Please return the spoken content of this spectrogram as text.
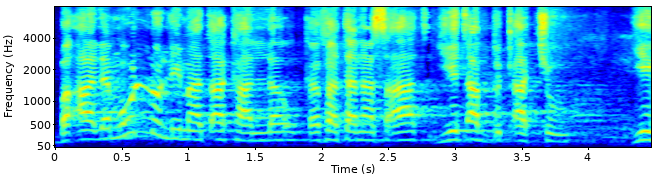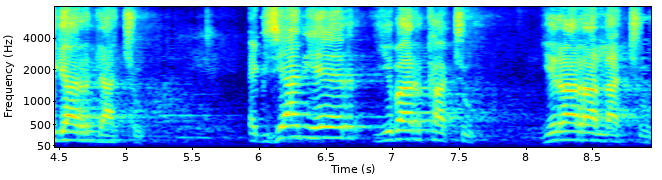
በዓለም ሁሉ ሊመጣ ካለው ከፈተና ሰዓት ይጠብቃችሁ፣ ይጋርዳችሁ። እግዚአብሔር ይባርካችሁ፣ ይራራላችሁ።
